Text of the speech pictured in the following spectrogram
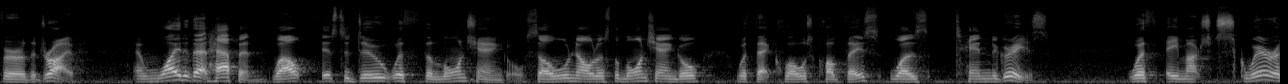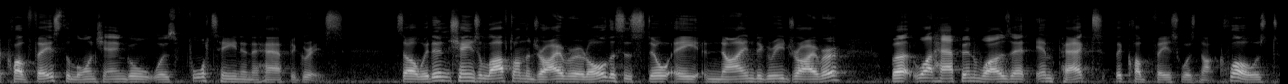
further drive. And why did that happen? Well, it's to do with the launch angle. So we'll notice the launch angle with that closed club face was 10 degrees. With a much squarer club face, the launch angle was 14 and a half degrees. So we didn't change the loft on the driver at all. This is still a 9 degree driver. But what happened was at impact, the club face was not closed.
